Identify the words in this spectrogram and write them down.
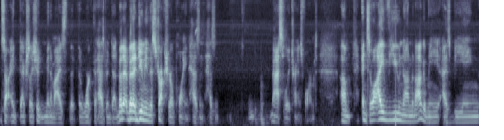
sorry, I actually shouldn't minimize the, the work that has been done, but but I do mean the structural point hasn't hasn't massively transformed. Um, and so I view non-monogamy as being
